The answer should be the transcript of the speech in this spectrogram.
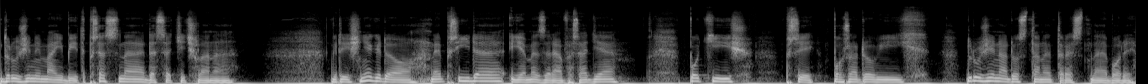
Družiny mají být přesné, desetičlené. Když někdo nepřijde, je mezera v řadě, potíž při pořadových, družina dostane trestné body.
